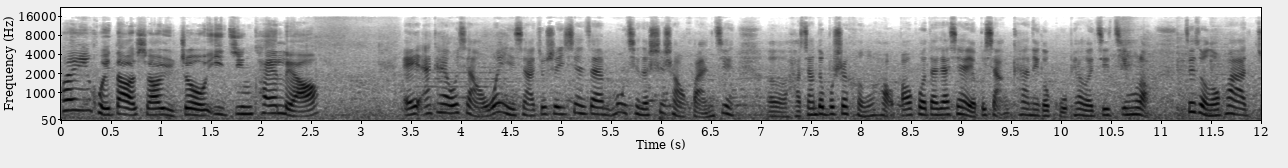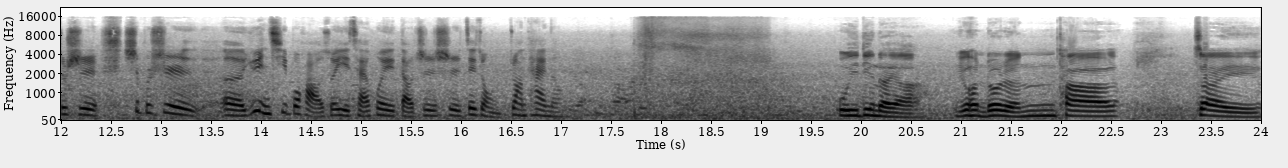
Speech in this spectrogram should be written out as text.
欢迎回到小宇宙易经开聊。哎，安开，我想问一下，就是现在目前的市场环境，呃，好像都不是很好，包括大家现在也不想看那个股票和基金了。这种的话，就是是不是呃运气不好，所以才会导致是这种状态呢？不一定的呀，有很多人他在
